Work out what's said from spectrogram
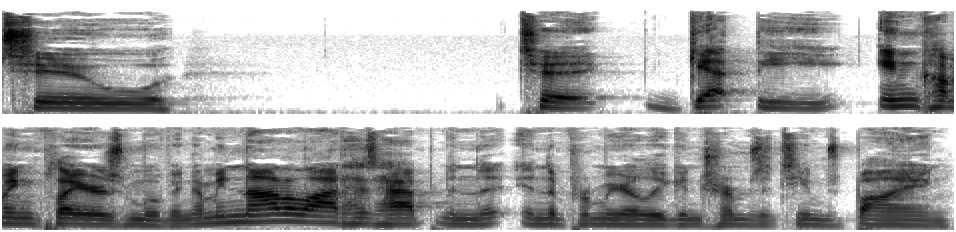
to to get the incoming players moving. I mean, not a lot has happened in the in the Premier League in terms of teams buying,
